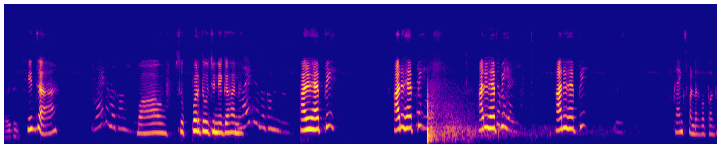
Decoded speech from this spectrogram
ಲೈಟ್ ಇಜ್ಜ ವಾವ್ ಸೂಪರ್ ತೋಚುನ್ಯ ಗಹನ್ are you happy are you happy are you happy are you happy thanks ಪಂಡರ್ ಪಪ್ಪಾಗ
